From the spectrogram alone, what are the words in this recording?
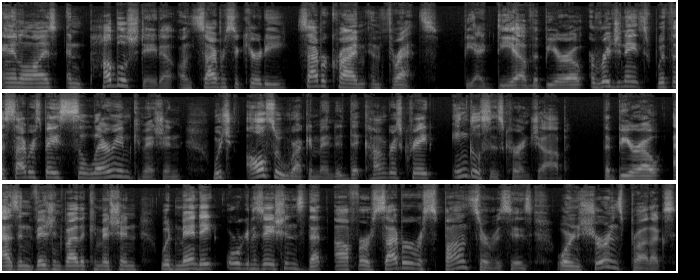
analyze, and publish data on cybersecurity, cybercrime, and threats. The idea of the Bureau originates with the Cyberspace Solarium Commission, which also recommended that Congress create Inglis's current job, the Bureau, as envisioned by the Commission, would mandate organizations that offer cyber response services or insurance products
